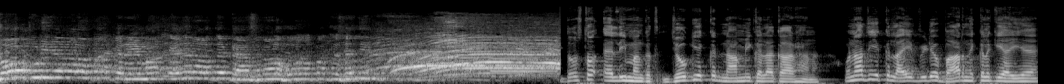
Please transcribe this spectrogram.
ਦੋ ਕੁੜੀਆਂ ਨਾਲ ਆਪਣਾ ਕਰੇਮਾ ਇਹਦੇ ਨਾਲ ਤੇ ਬੈਂਸ ਨਾਲ ਹੋਰ ਆਪਾਂ ਕਿਸੇ ਦੀ ਦੋਸਤੋ ਐਲੀ ਮੰਗਤ ਜੋ ਕਿ ਇੱਕ ਨਾਮੀ ਕਲਾਕਾਰ ਹਨ ਉਹਨਾਂ ਦੀ ਇੱਕ ਲਾਈਵ ਵੀਡੀਓ ਬਾਹਰ ਨਿਕਲ ਕੇ ਆਈ ਹੈ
